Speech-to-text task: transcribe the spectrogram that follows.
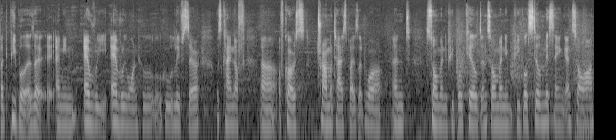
but people as a, I mean every everyone who who lives there was kind of uh, of course traumatized by that war. And so many people killed and so many people still missing and so on.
